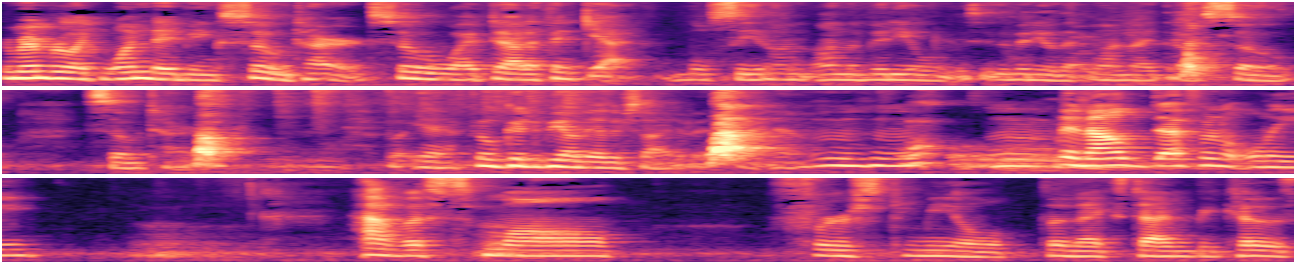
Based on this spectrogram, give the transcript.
remember like one day being so tired, so wiped out. I think yeah, we'll see it on on the video when we see the video that one night that I was so so tired. But yeah, feel good to be on the other side of it right now. Mm-hmm. And I'll definitely have a small first meal the next time because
